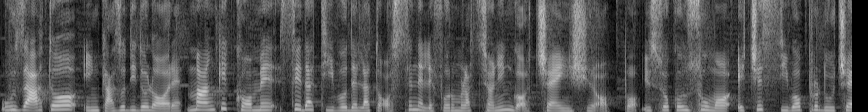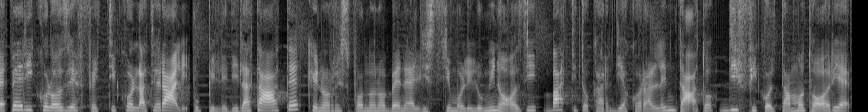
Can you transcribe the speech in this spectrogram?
usato in caso di dolore, ma anche come sedativo della tosse nelle formulazioni in gocce e in sciroppo. Il suo consumo consumo eccessivo produce pericolosi effetti collaterali, pupille dilatate che non rispondono bene agli stimoli luminosi, battito cardiaco rallentato, difficoltà motorie,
